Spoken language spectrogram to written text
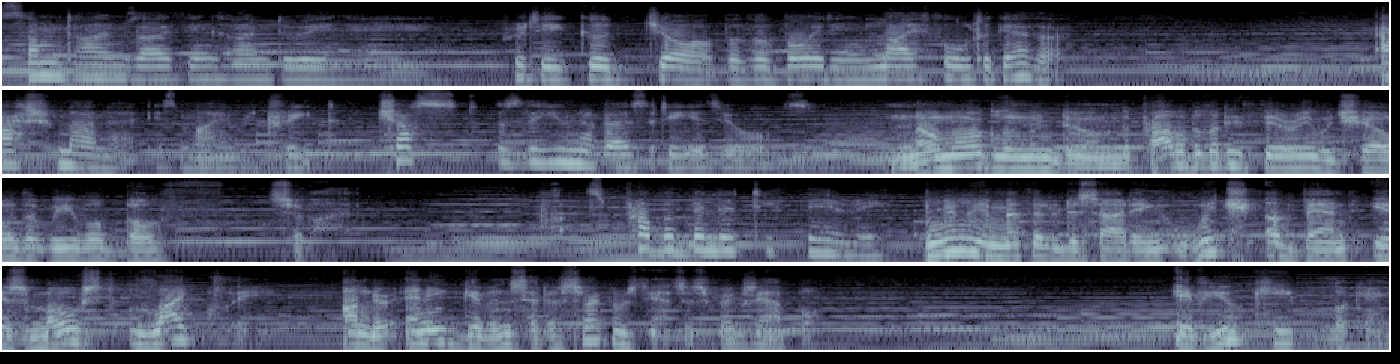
Sometimes I think I'm doing a pretty good job of avoiding life altogether. Ash Manor is my retreat, just as the university is yours. No more gloom and doom. The probability theory would show that we will both survive. What's probability theory? Merely a method of deciding which event is most likely under any given set of circumstances. For example, if you keep looking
